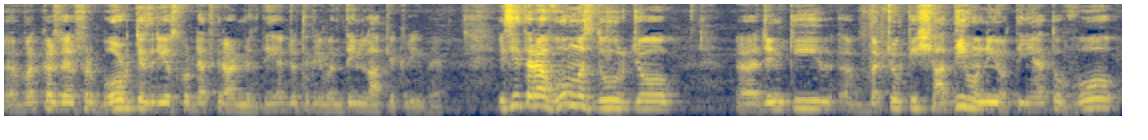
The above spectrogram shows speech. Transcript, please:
वर्कर्स वेलफेयर बोर्ड के ज़रिए उसको डेथ ग्रांट मिलती है, जो तकरीबन तीन लाख के करीब है। इसी तरह वो मज़दूर जो जिनकी बच्चों की शादी होनी होती है तो वो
